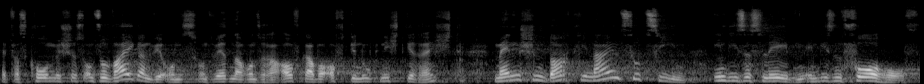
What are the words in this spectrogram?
etwas Komisches und so weigern wir uns und werden auch unserer Aufgabe oft genug nicht gerecht, Menschen dort hineinzuziehen in dieses Leben, in diesen Vorhof,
